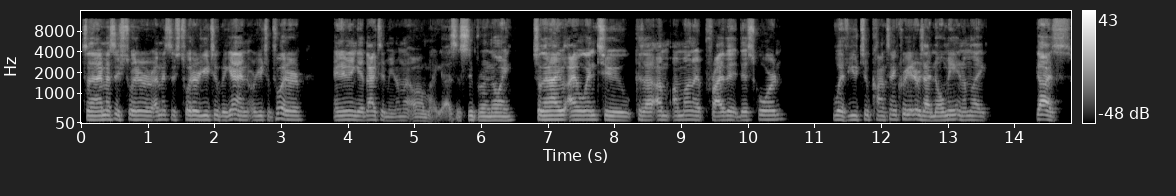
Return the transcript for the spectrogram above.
So then I messaged Twitter, I messaged Twitter, YouTube again, or YouTube Twitter, and they didn't get back to me. And I'm like, oh my God, this is super annoying. So then I, I went to because I'm I'm on a private Discord with YouTube content creators that know me, and I'm like, guys,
